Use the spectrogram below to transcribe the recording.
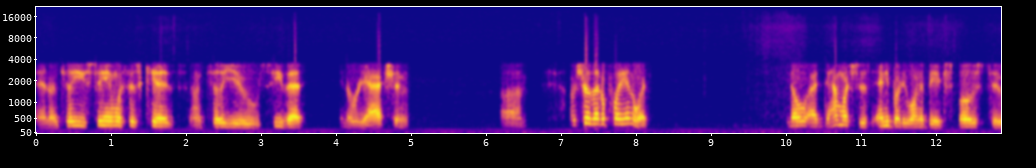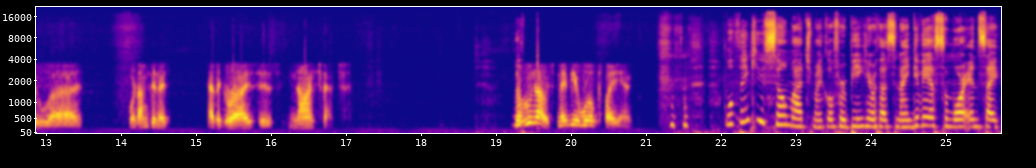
And until you see him with his kids, until you see that in a reaction, um, I'm sure that'll play into it. You know, uh, how much does anybody want to be exposed to uh, what I'm going to categorize as nonsense? So who knows? Maybe it will play in. Well, thank you so much, Michael, for being here with us tonight and giving us some more insight,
